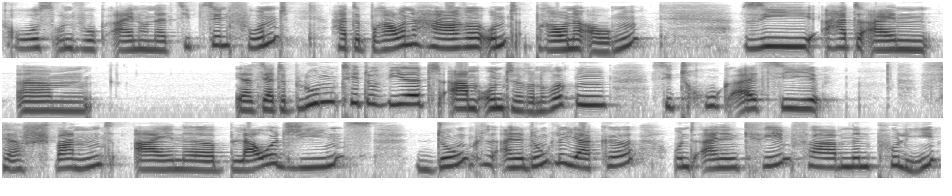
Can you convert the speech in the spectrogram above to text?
groß und wog 117 Pfund, hatte braune Haare und braune Augen. Sie hatte ein, ähm, ja, sie hatte Blumen tätowiert am unteren Rücken. Sie trug, als sie verschwand, eine blaue Jeans, dunkel, eine dunkle Jacke und einen cremefarbenen Pulli.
